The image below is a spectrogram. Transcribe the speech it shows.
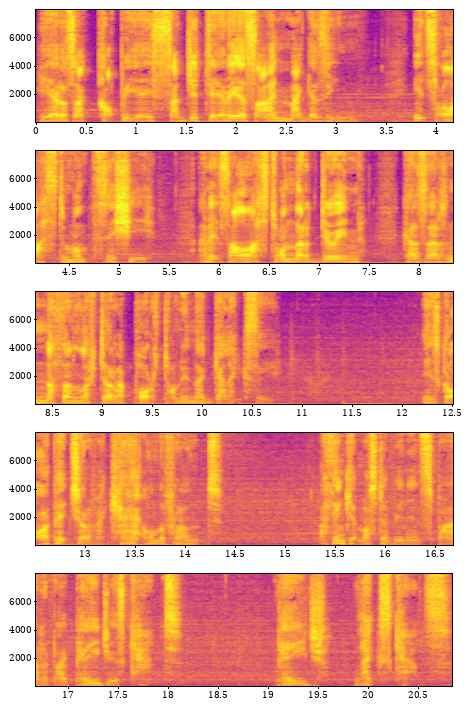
Here's a copy of Sagittarius Eye magazine. It's last month's issue, and it's the last one they're doing, 'cause there's nothing left to report on in the galaxy. It's got a picture of a cat on the front. I think it must have been inspired by Paige's cat. Paige likes cats.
